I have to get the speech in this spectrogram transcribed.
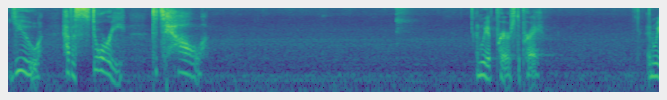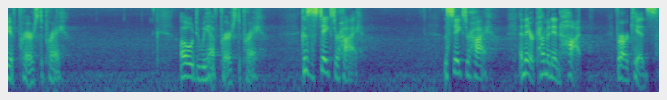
you have a story to tell. And we have prayers to pray. And we have prayers to pray. Oh, do we have prayers to pray? Because the stakes are high. The stakes are high, and they are coming in hot for our kids.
